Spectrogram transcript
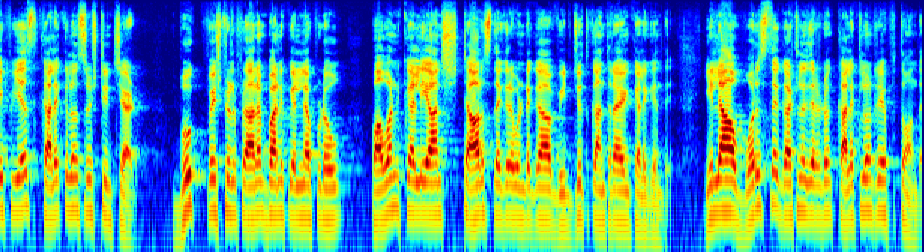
ఐపీఎస్ కలకలం సృష్టించాడు. బుక్ ఫెస్టివల్ ప్రారంభానికి వెళ్ళినప్పుడు పవన్ కళ్యాణ్ స్టార్స్ దగ్గర ఉండగా విద్యుత్ అంతరాయం కలిగింది. ఇలా వరుస ఘటనలు జరగడం కలకలం రేపుతోంది.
